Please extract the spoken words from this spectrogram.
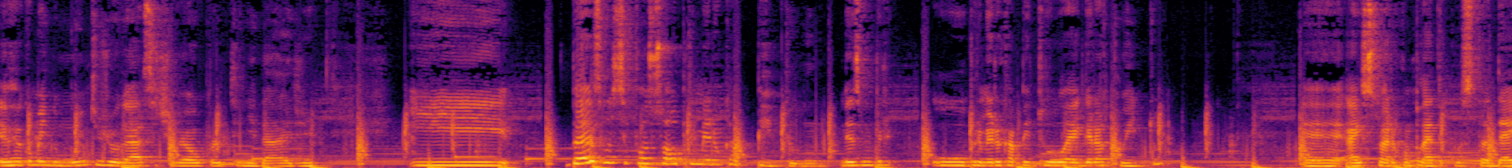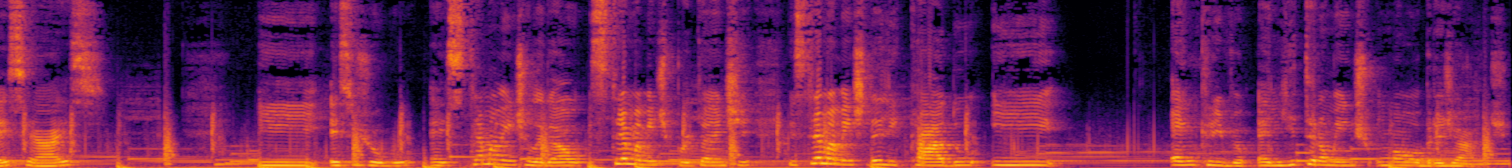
Eu recomendo muito jogar se tiver a oportunidade. E mesmo se for só o primeiro capítulo, mesmo o primeiro capítulo é gratuito. É, a história completa custa 10 reais. E esse jogo é extremamente legal, extremamente importante, extremamente delicado e é incrível. É literalmente uma obra de arte.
